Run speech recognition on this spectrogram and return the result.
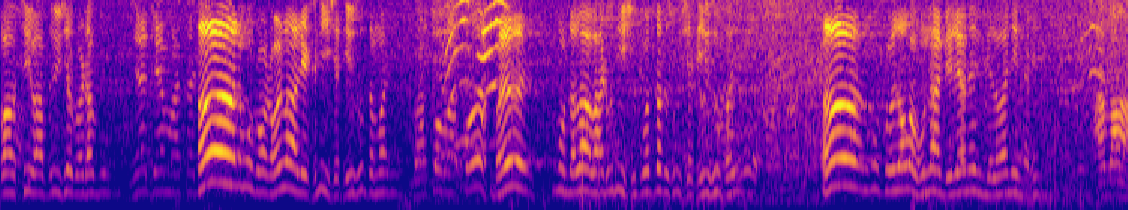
ભાવથી વાપર્યું છે રોડાભાઈ જય જય માતા હું ગોઢોળના લેખની છે શું તમારી? બાપો બાપો હું દલા લાડુની શીખવતર શું છે શું ભાઈ. હા હું કોઈ દાડો હુના બેલ્યા નહીં બેલવાની નહીં. હા,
